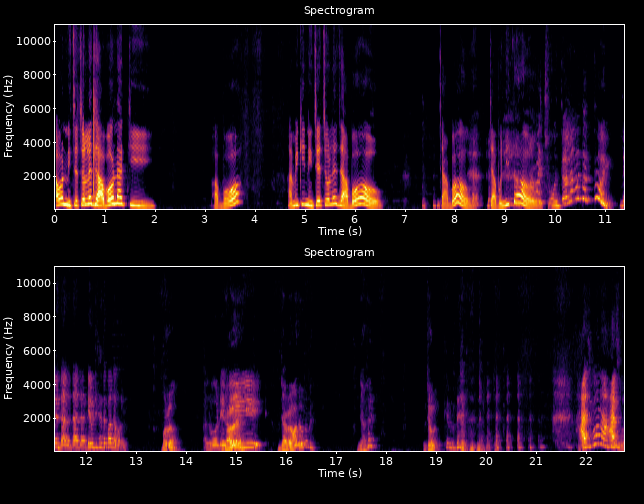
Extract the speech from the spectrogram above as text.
আবার নিচে চলে যাব নাকি? ভাবো আমি কি নিচে চলে যাব? যাব? যাবনি তো। শুনতে না তো তুই? দাদা দাদা সাথে কথা বল। বলো। হ্যালো ডেভিড যাবে? আমাদের ওখানে? যাবে? তো চলো। হাসবো না হাসবো?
